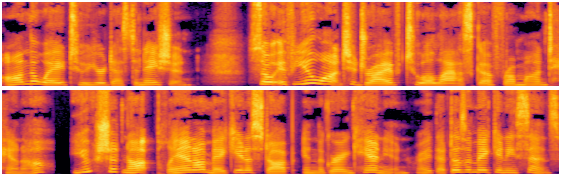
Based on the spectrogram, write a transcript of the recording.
on the way to your destination. So if you want to drive to Alaska from Montana, you should not plan on making a stop in the Grand Canyon, right? That doesn't make any sense.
